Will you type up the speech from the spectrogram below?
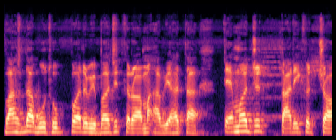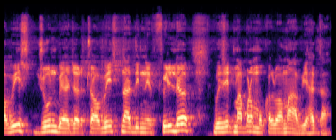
વાંસદા બૂથ ઉપર વિભાજિત કરવામાં આવ્યા હતા. તેમજ તારીખ ચોવીસ જૂન બે હજાર ચોવીસના દિને ફિલ્ડ વિઝિટમાં પણ મોકલવામાં આવ્યા હતા.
